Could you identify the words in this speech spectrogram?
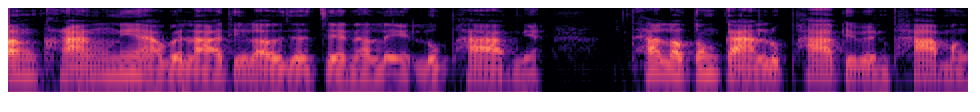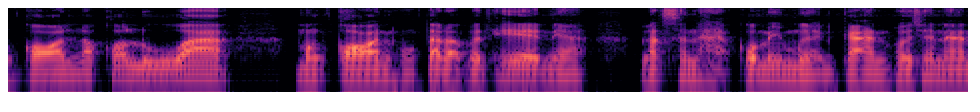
บางครั้งเนี่ยเวลาที่เราจะเจเนเรตรูปภาพเนี่ย ถ้าเราต้องการรูปภาพที่เป็นภาพมังกรเราก็รู้ว่ามังกรของแต่ละประเทศเนี่ยลักษณะก็ไม่เหมือนกัน เพราะฉะนั้น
